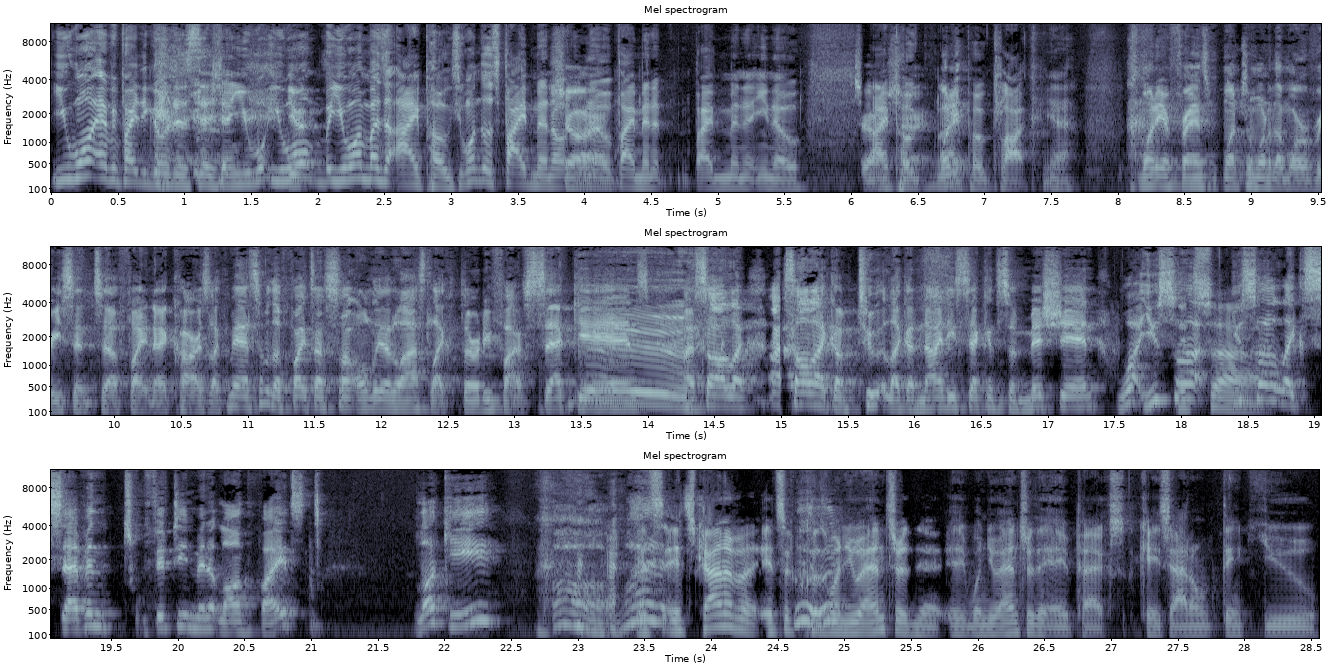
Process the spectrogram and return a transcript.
you want everybody to go to decision. You want you want but you want a bunch of eye pokes. You want those five minute, Sure. you know, five minute, five minute, you know, Sure, eye sure. poke, What eye you- poke clock. Yeah. One of your friends went to one of the more recent uh, fight night cards. Like, man, some of the fights I saw only last like 35 seconds. Dude. I saw like I saw like a two like a 90 second submission. What you saw? Uh, you saw like seven t- 15 minute long fights. Lucky. Oh, what? It's it's kind of a it's a because when you enter the when you enter the Apex, Casey, I don't think you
